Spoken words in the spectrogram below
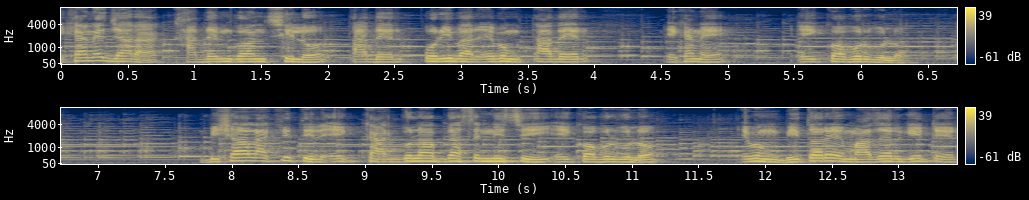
এখানে যারা খাদেমগঞ্জ ছিল তাদের পরিবার এবং তাদের এখানে এই কবরগুলো। বিশাল আকৃতির এক কাঠগোলাপ গাছের নিচেই এই কবরগুলো এবং ভিতরে মাজার গেটের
